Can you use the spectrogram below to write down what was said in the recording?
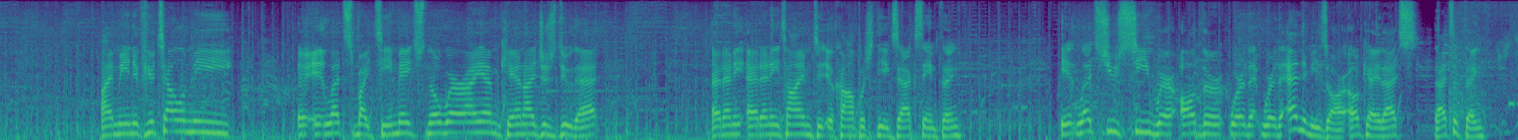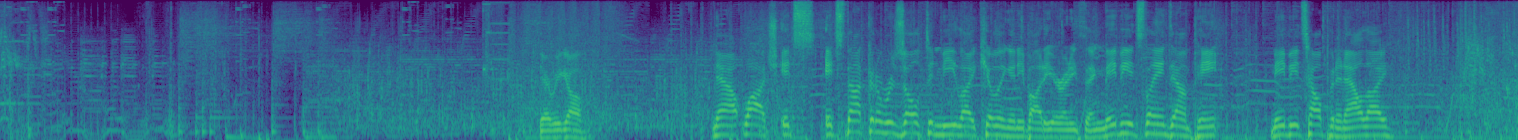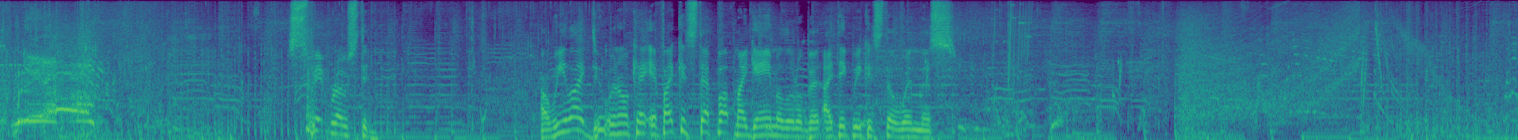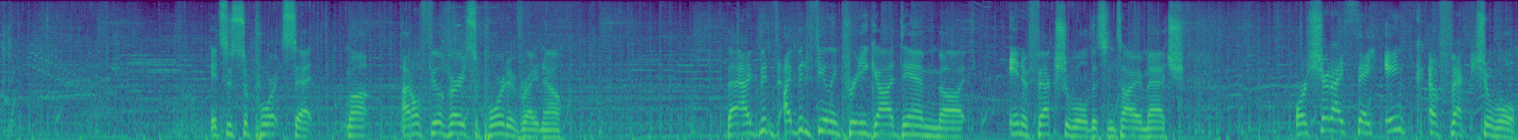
I mean, if you're telling me it, it lets my teammates know where I am, can I just do that? At any at any time to accomplish the exact same thing? It lets you see where other where that where the enemies are. Okay, that's that's a thing. There we go. Now, watch. It's it's not going to result in me, like, killing anybody or anything. Maybe it's laying down paint. Maybe it's helping an ally. Spit roasted. Are we, like, doing okay? If I could step up my game a little bit, I think we could still win this. It's a support set. Well, I don't feel very supportive right now. That I've been I've been feeling pretty goddamn uh, ineffectual this entire match, or should I say, ink effectual.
